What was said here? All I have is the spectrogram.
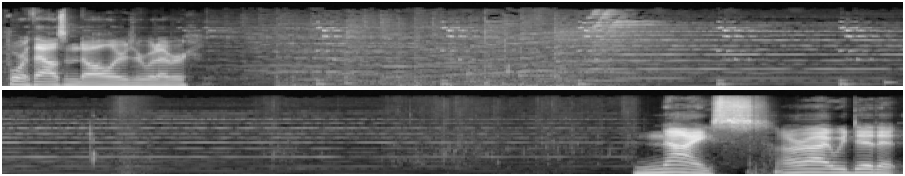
four thousand dollars or whatever. Nice. All right, we did it.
